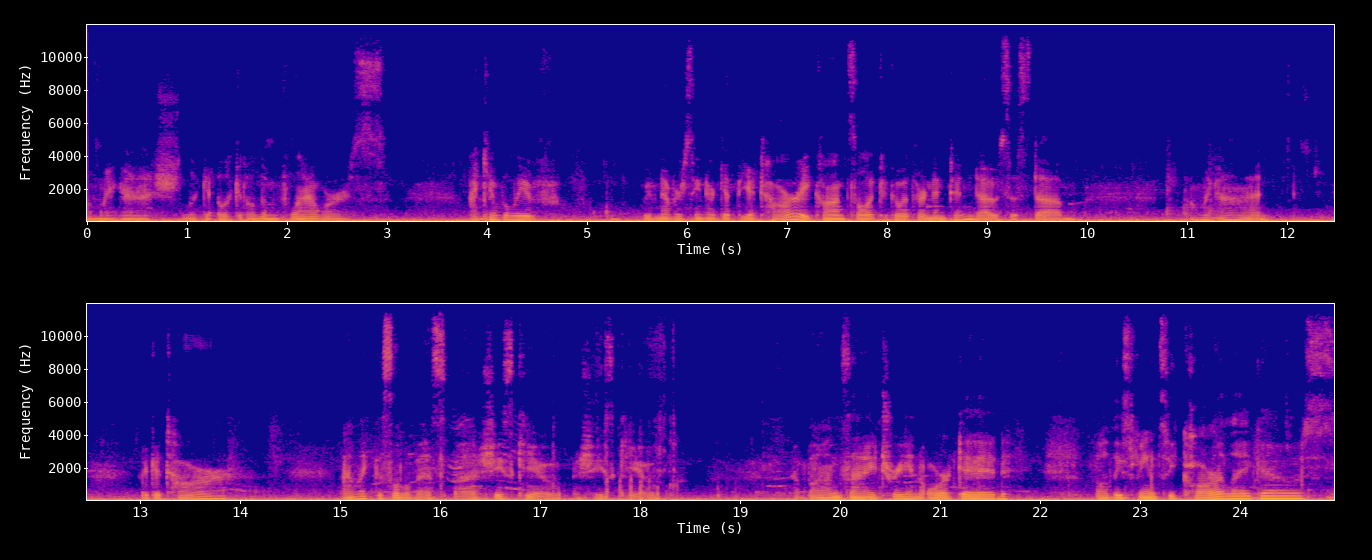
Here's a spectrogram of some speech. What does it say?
Oh my gosh, look at look at all them flowers. I can't mm-hmm. believe we've never seen her get the Atari console. It could go with her Nintendo system. Oh my god. A guitar. I like this little Vespa. She's cute. She's cute. A bonsai tree, an orchid. All these fancy car Legos.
